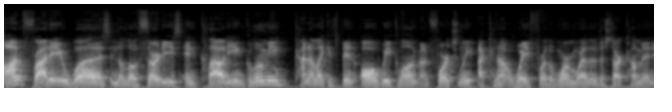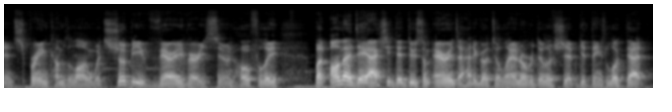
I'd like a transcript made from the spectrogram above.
On Friday, it was in the low 30s and cloudy and gloomy, kind of like it's been all week long. Unfortunately, I cannot wait for the warm weather to start coming and spring comes along, which should be very, very soon, hopefully. But on that day, I actually did do some errands. I had to go to a Land Rover dealership, get things looked at,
